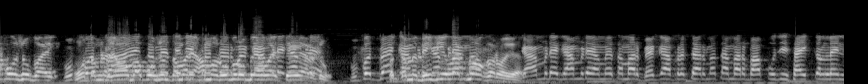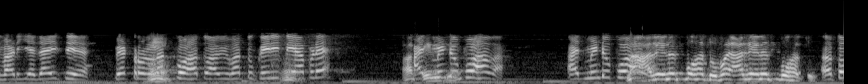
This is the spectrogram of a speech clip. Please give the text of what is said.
આપું છું ભાઈ. હું તમને જવાબ આપું છું. તમારે અમે રૂબરૂ બેહવા તૈયાર છું. ભૂપતભાઈ તમે બીજી વાત ન કરો યાર. ગામડે ગામડે અમે તમારા ભેગા પ્રચારમાં તમારા મારા બાપુજી સાયકલ લઈને વાડીએ જાય છે. પેટ્રોલ નથી પોહાતો આવી વાતો કરી હતી આપણે? આજ કરી પોહાવા. આજ મીંડું ના આજે નથી પોહાતું ભાઈ આજે નથી પોહાતું. તો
